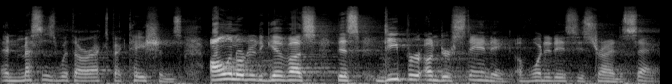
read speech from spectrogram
and messes with our expectations, all in order to give us this deeper understanding of what it is he's trying to say.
